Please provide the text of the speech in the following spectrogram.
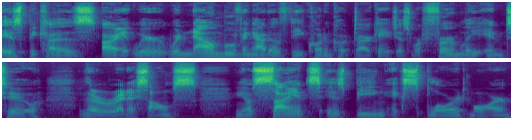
is because all right, we're we're now moving out of the quote unquote dark ages. We're firmly into the Renaissance. You know, science is being explored more,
